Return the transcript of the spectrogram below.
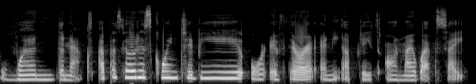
when the next episode is going to be or if there are any updates on my website.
